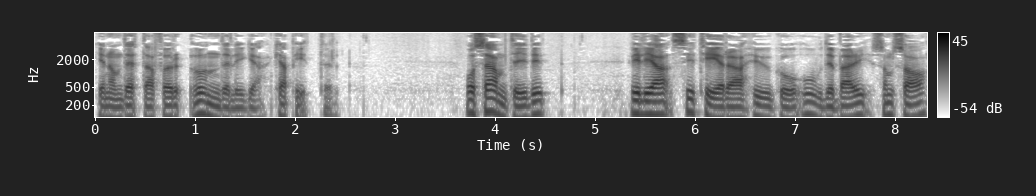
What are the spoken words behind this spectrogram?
genom detta förunderliga kapitel. Och samtidigt vill jag citera Hugo Odeberg som sa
